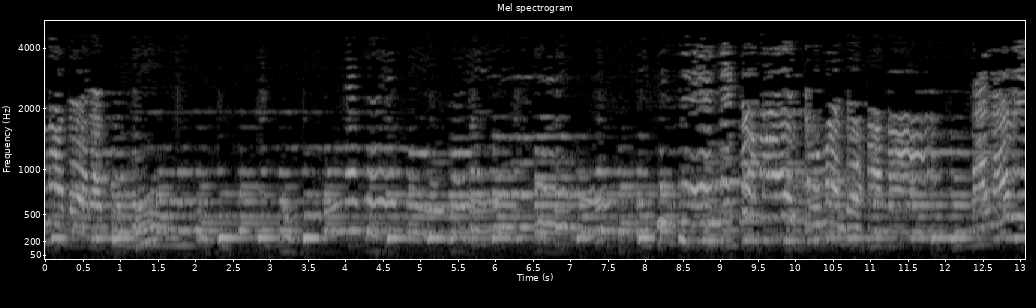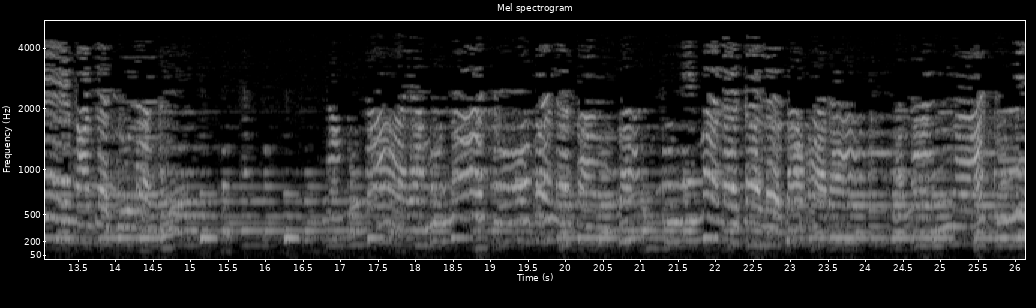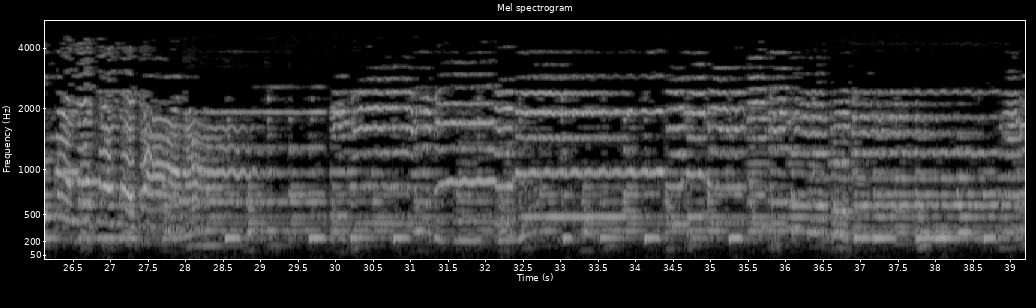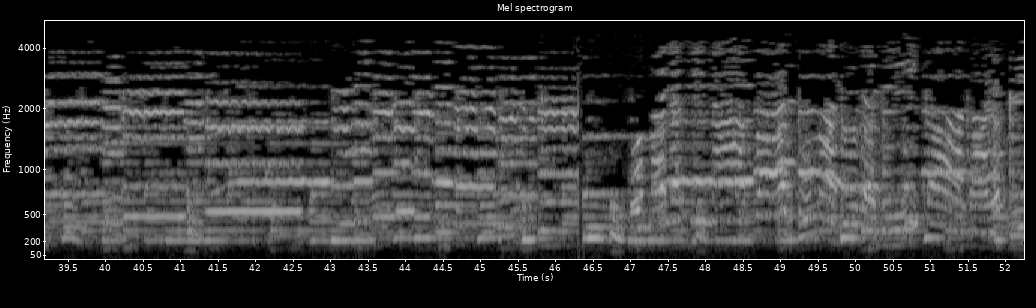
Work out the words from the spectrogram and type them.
මද තුලනේ යමුනා යමුනා සෝබන සංගා නිමල ජල දහරා සලන්නා නිමල ජල ධාරා.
